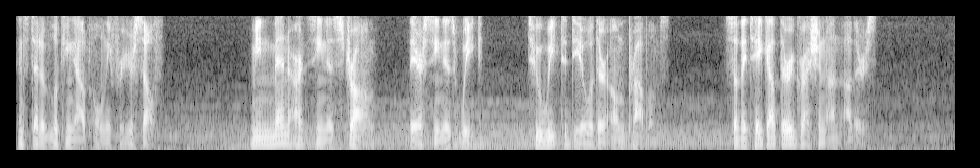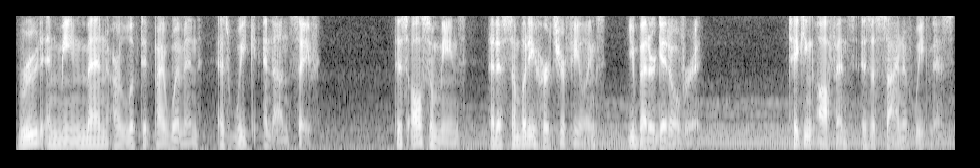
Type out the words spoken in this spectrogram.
instead of looking out only for yourself. Mean men aren't seen as strong, they are seen as weak, too weak to deal with their own problems. So they take out their aggression on others. Rude and mean men are looked at by women as weak and unsafe. This also means that if somebody hurts your feelings, you better get over it. Taking offense is a sign of weakness.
